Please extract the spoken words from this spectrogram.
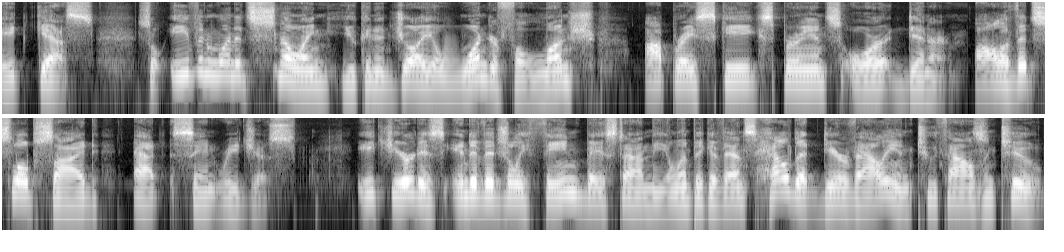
eight guests. So even when it's snowing, you can enjoy a wonderful lunch, après ski experience, or dinner. All of it slopeside at St. Regis. Each yurt is individually themed based on the Olympic events held at Deer Valley in 2002.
